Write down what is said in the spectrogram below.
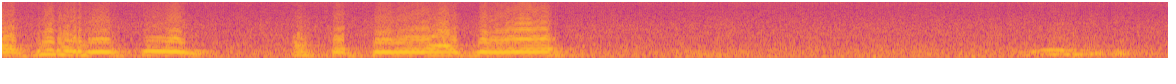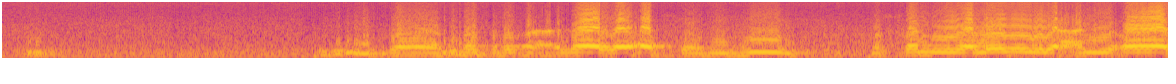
oofirahiisii asturkiina waajibo satr aclaa la asfalihi masali walo yani oo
